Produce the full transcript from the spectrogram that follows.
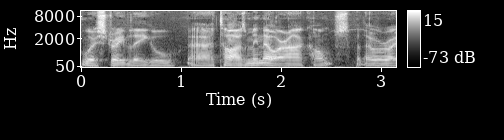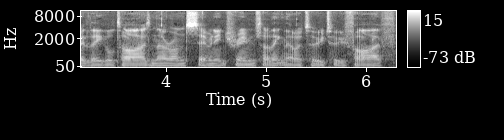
were street legal uh, tyres. I mean they were R comps, but they were road legal tyres, and they were on seven inch rims. I think they were two two five.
